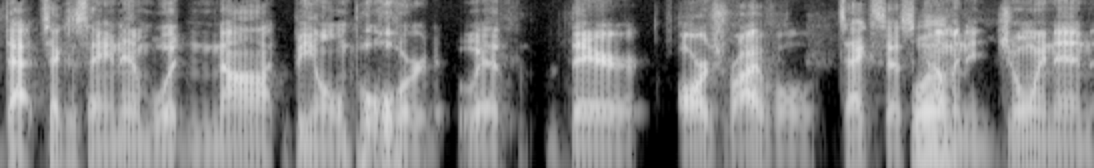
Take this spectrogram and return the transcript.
that Texas A&M would not be on board with their arch rival Texas well, coming and joining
